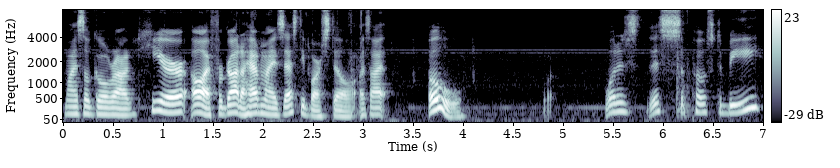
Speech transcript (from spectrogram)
might as well go around here. Oh, I forgot I have my zesty bar still. As I, oh, what, what is this supposed to be?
